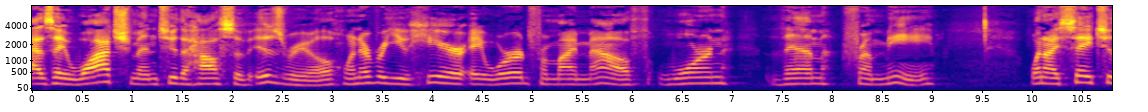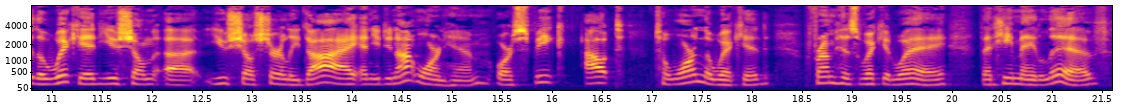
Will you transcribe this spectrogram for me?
as a watchman to the house of Israel. Whenever you hear a word from my mouth, warn them from me. When I say to the wicked, you shall, uh, you shall surely die, and you do not warn him, or speak out to warn the wicked from his wicked way, that he may live,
